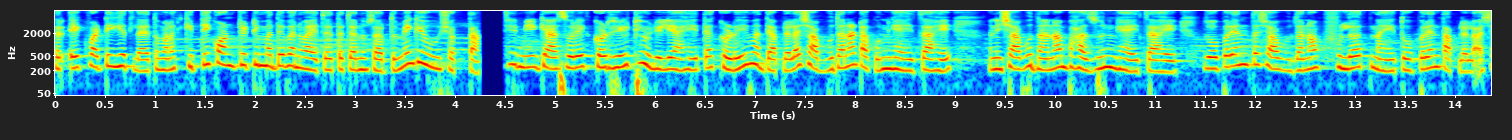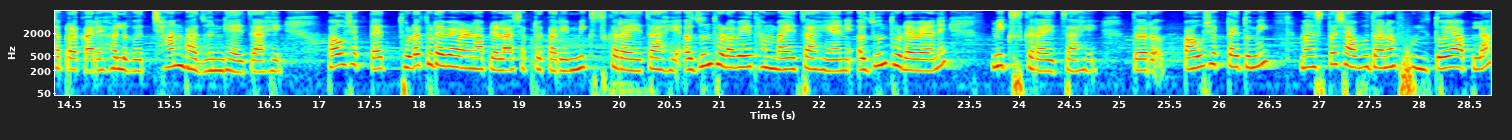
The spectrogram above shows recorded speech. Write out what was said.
तर एक वाटी घेतला आहे तुम्हाला किती क्वांटिटीमध्ये बनवायचं आहे त्याच्यानुसार तुम्ही घेऊ शकता. इथे मी गॅसवर एक कढई ठेवलेली आहे. त्या कढईमध्ये आपल्याला साबुदाणा टाकून घ्यायचा आहे आणि साबुदाणा भाजून घ्यायचा आहे. जोपर्यंत साबुदाणा फुलत नाही तोपर्यंत आपल्याला अशा प्रकारे हलवत छान भाजून घ्यायचं आहे. पाहू शकताय थोड्या थोड्या वेळानं आपल्याला अशा प्रकारे मिक्स करायचं आहे. अजून थोडा वेळ थांबायचा आहे आणि अजून थोड्या वेळाने मिक्स करायचं आहे. तर पाहू शकताय तुम्ही मस्त साबुदाणा फुलतोय आपला.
